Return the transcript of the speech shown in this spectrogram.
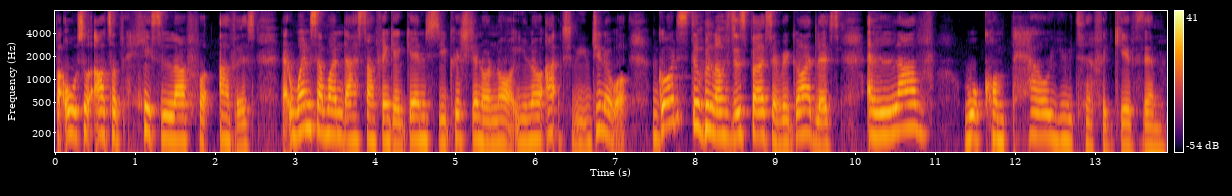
but also out of His love for others. That when someone does something against you, Christian or not, you know, actually, do you know what? God still loves this person regardless, and love will compel you to forgive them.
